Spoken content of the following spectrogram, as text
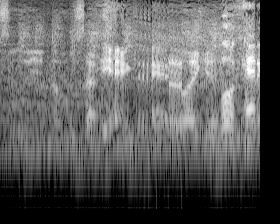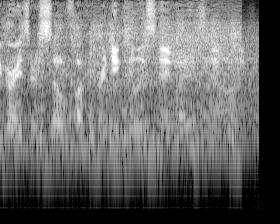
absolutely no sense. Yeah, exactly. I like it. Well, categories are so fucking ridiculous, anyways. You know.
